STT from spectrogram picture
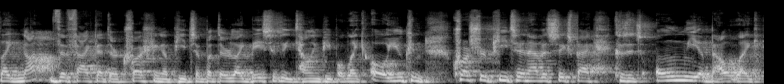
Like not the fact that they're crushing a pizza, but they're like basically telling people like, oh, you can crush your pizza and have a six pack because it's only about like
